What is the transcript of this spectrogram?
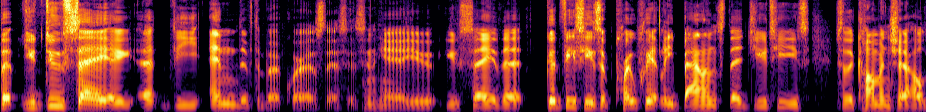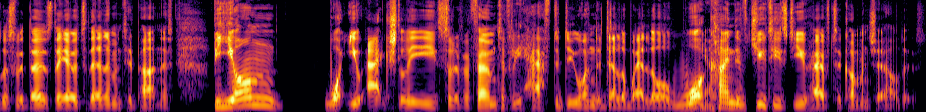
But you do say uh, at the end of the book, where is this? It's in here. You you say that good VCs appropriately balance their duties to the common shareholders with those they owe to their limited partners. Beyond what you actually sort of affirmatively have to do under Delaware law, what Yeah. kind of duties do you have to common shareholders?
